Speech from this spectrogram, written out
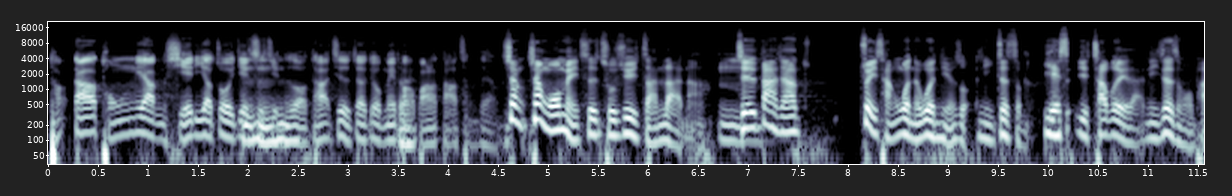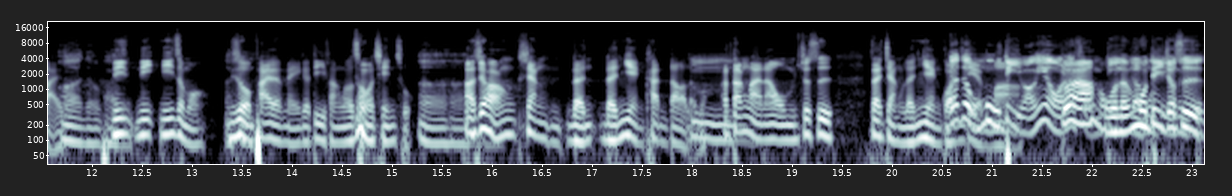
同大家同样协力要做一件事情的时候，他其实这就没办法把它达成这样。像像我每次出去展览啊，其实大家最常问的问题就是说，你这怎么也是也差不多也来，你这怎么拍？啊，怎么拍？你你你怎么你怎么拍的每一个地方都这么清楚？嗯啊，就好像像人人眼看到的嘛。啊，当然了，我们就是。在讲人眼观点嘛，因为我对啊，我的目的就是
